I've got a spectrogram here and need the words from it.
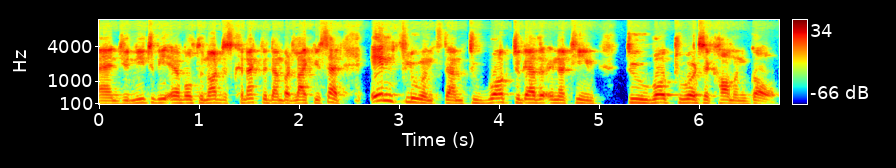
and you need to be able to not just connect with them, but like you said, influence them to work together in a team to work towards a common goal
